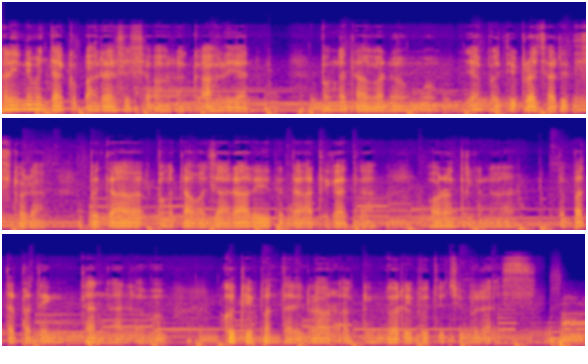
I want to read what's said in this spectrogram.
Hal ini mencakup area seseorang keahlian. Pengetahuan umum yang dipelajari di sekolah. Pengetahuan sehari tentang arti kata orang terkenal tempat terpenting dan hal umum. Kutipan dari Laura Aking 2017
